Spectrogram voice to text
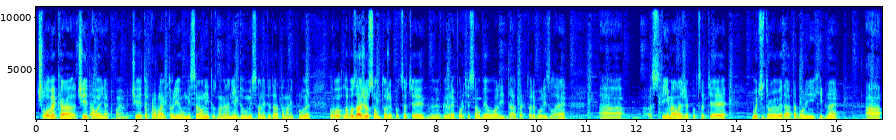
človeka, či je, alebo inak poviem, či je to problém, ktorý je úmyselný, to znamená niekto úmyselne tie dáta manipuluje, lebo, lebo zažil som to, že v podstate v, v reporte sa objavovali dáta, ktoré boli zlé a s tým ale, že v podstate buď zdrojové dáta boli chybné, a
